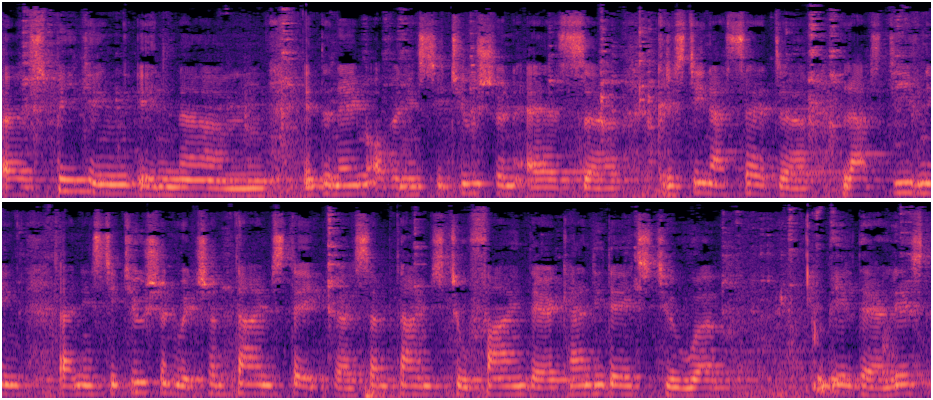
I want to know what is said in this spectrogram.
uh, speaking in um, in the name of an institution, as Christina said last evening, an institution which sometimes take sometimes to find their candidates to build their list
